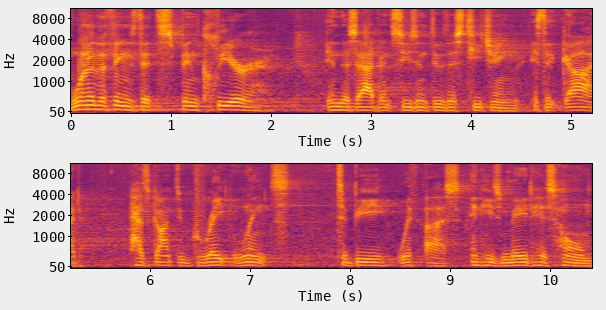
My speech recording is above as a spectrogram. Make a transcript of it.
One of the things that's been clear in this Advent season through this teaching is that God has gone through great lengths to be with us, and he's made his home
